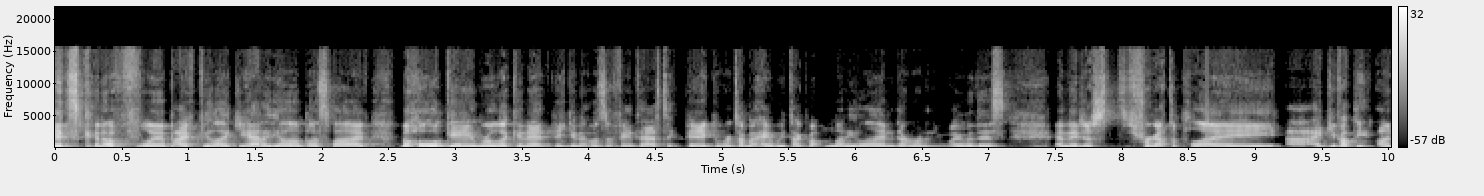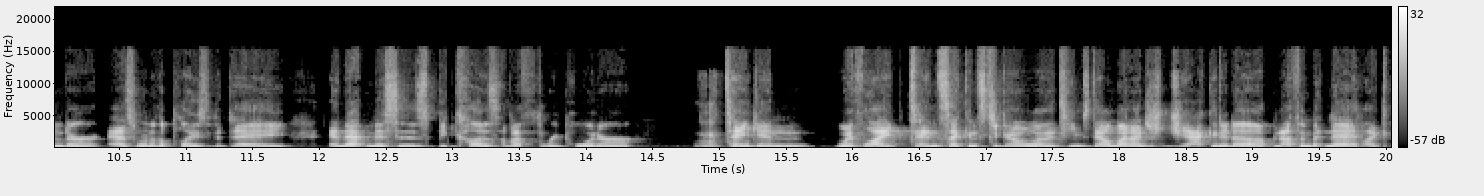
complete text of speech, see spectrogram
it's gonna flip. I feel like you had a yellow plus five the whole game. We're looking at thinking that was a fantastic pick, and we're talking about hey, we talked about money line. They're running away with this, and they just forgot to play. Uh, I give out the under as one of the plays of the day, and that misses because of a three pointer taken with like 10 seconds to go when the team's down by nine, just jacking it up, nothing but net. Like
